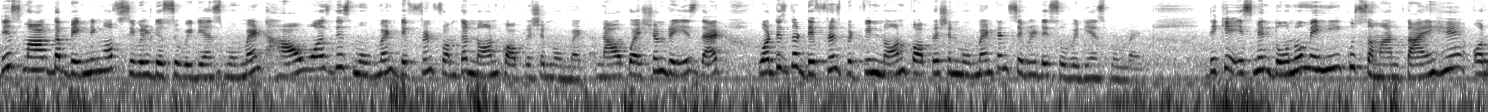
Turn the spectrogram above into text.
This mark the beginning of civil disobedience movement how was this movement different from the non cooperation movement now question raise that what is the difference between non cooperation movement and civil disobedience movement देखिए, इसमें दोनों में ही कुछ समानताएँ हैं और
